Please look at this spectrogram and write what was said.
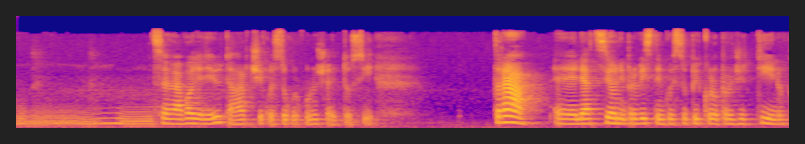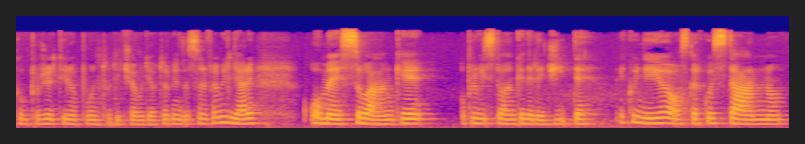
mm, se aveva voglia di aiutarci, questo qualcuno ci ha detto sì. Tra eh, le azioni previste in questo piccolo progettino, che è un progettino appunto dicevo di auto-organizzazione familiare, ho messo anche ho previsto anche delle gite e quindi io e Oscar quest'anno,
